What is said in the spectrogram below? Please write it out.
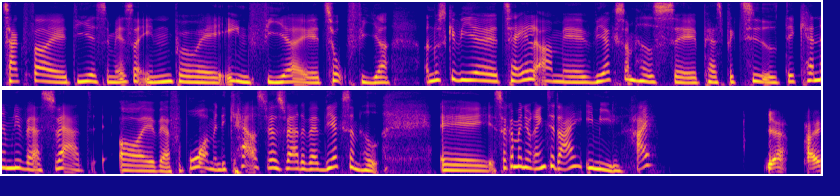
Tak for øh, de sms'er inde på øh, 1424. Og nu skal vi øh, tale om øh, virksomhedsperspektivet. Det kan nemlig være svært at øh, være forbruger, men det kan også være svært at være virksomhed. Øh, så kan man jo ringe til dig, Emil. Hej. Ja, hej.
